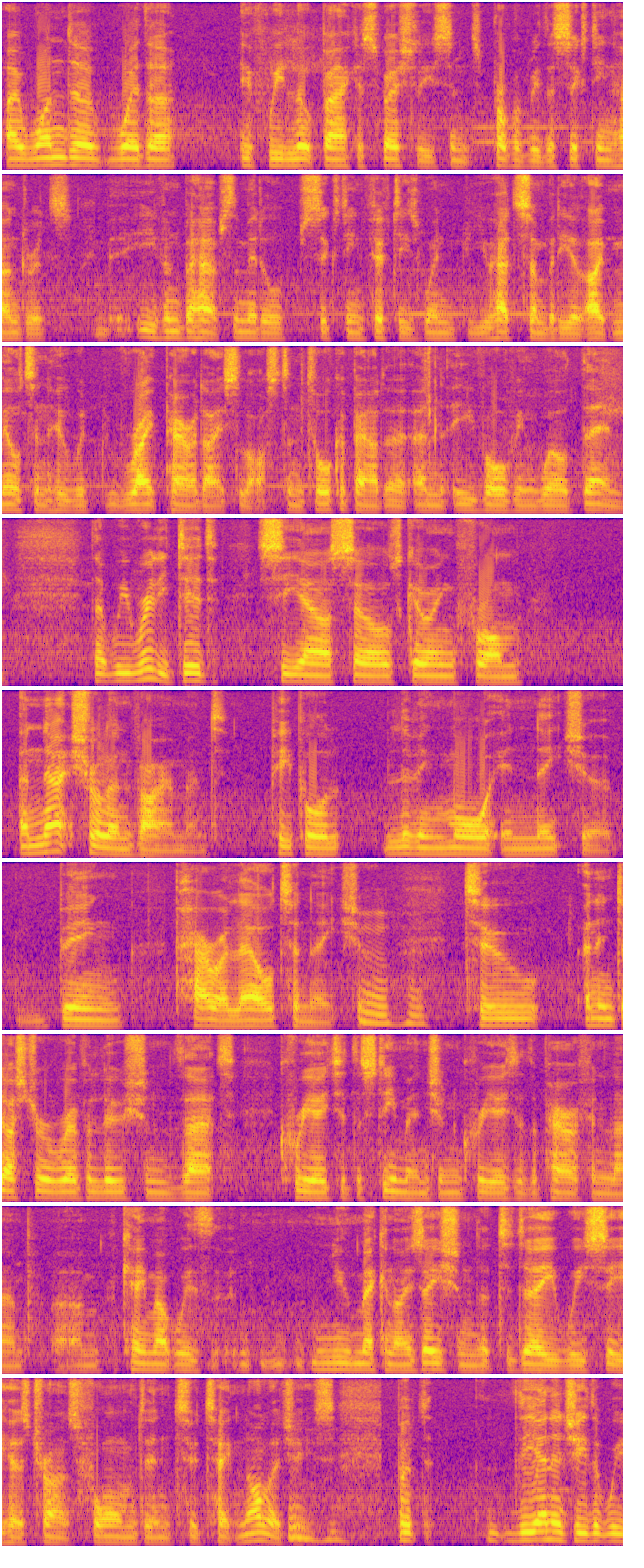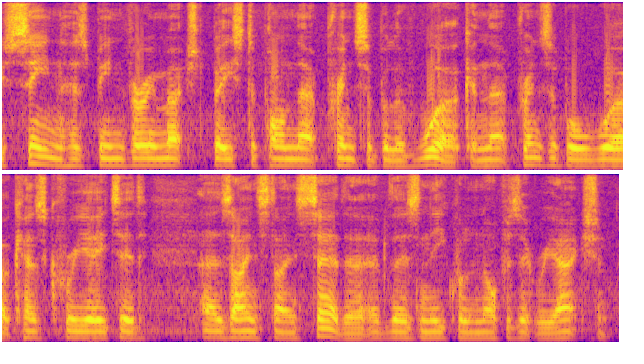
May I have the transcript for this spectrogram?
I wonder whether if we look back, especially since probably the 1600s, even perhaps the middle 1650s, when you had somebody like Milton who would write Paradise Lost and talk about a, an evolving world then, that we really did see ourselves going from a natural environment, people living more in nature, being parallel to nature, mm-hmm. to an industrial revolution that created the steam engine, created the paraffin lamp, um, came up with new mechanization that today we see has transformed into technologies. Mm-hmm. But the energy that we've seen has been very much based upon that principle of work, and that principle work has created, as Einstein said, uh, there's an equal and opposite reaction.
